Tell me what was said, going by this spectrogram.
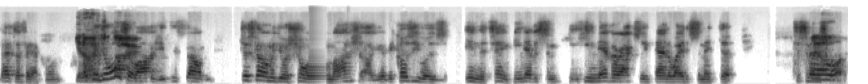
that's a fair point. You know, because you so, also argue just going just going with your Shaun Marsh argument because he was in the team, he never he, he never actually found a way to cement the to cement well,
